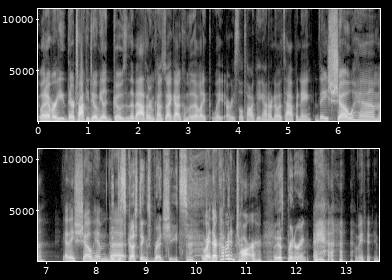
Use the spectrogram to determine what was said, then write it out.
whatever he. They're talking to him. He like goes in the bathroom, comes back out. Come, they're like, wait, are we still talking? I don't know what's happening. They show him. Yeah, they show him The the, disgusting spreadsheets. right. They're covered in tar. Guess printer ink. I mean,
